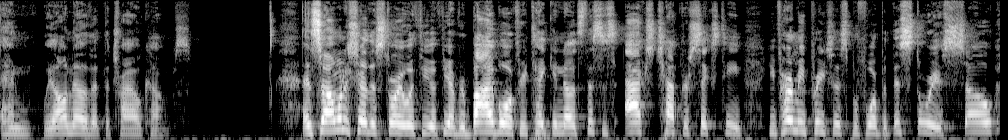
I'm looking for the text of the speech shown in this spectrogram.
And we all know that the trial comes. And so I want to share this story with you. If you have your Bible, if you're taking notes, this is Acts chapter 16. You've heard me preach this before, but this story is so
